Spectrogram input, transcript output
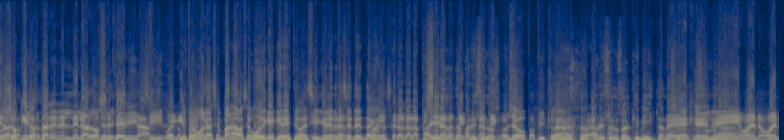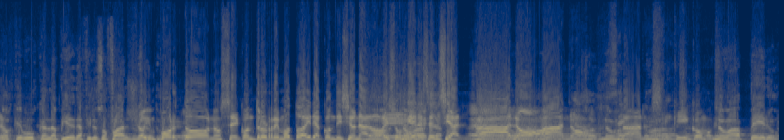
bueno, Yo quiero estar en el de la 270. Sí, sí, bueno. Y- por- como las empanadas, ¿eh? ¿vos de qué querés? Te va a decir, ¿querés 370? Bueno, ¿Querés- pero la Ahí lapicera es la, donde te- aparecen la los- tengo yo, papito. Ahí Claro. aparecen los alquimistas, ¿no es Eh, cierto? Sí, bueno, bueno. Los que buscan la piedra filosofal. ¿no es Yo cierto? importo, no sé, control remoto de aire acondicionado. No, es un no bien esencial. ah, no, ah, no. No va. Claro, sí, ¿cómo que? No va, pero,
